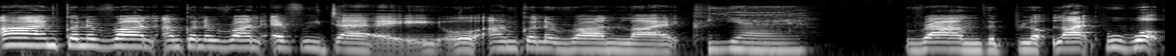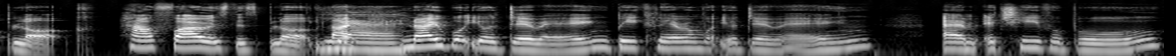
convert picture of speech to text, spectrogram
"Oh, i'm gonna run i'm gonna run every day or i'm gonna run like yeah. round the block like well what block how far is this block like Yeah. know what you're doing be clear on what you're doing um achievable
